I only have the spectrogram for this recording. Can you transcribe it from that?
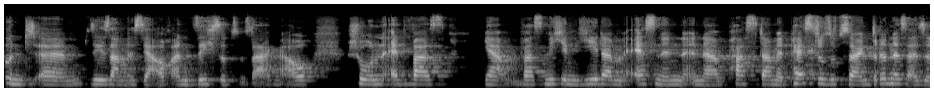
Und ähm, Sesam ist ja auch an sich sozusagen auch schon etwas, ja, was nicht in jedem Essen in, in der Pasta mit Pesto sozusagen drin ist. Also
